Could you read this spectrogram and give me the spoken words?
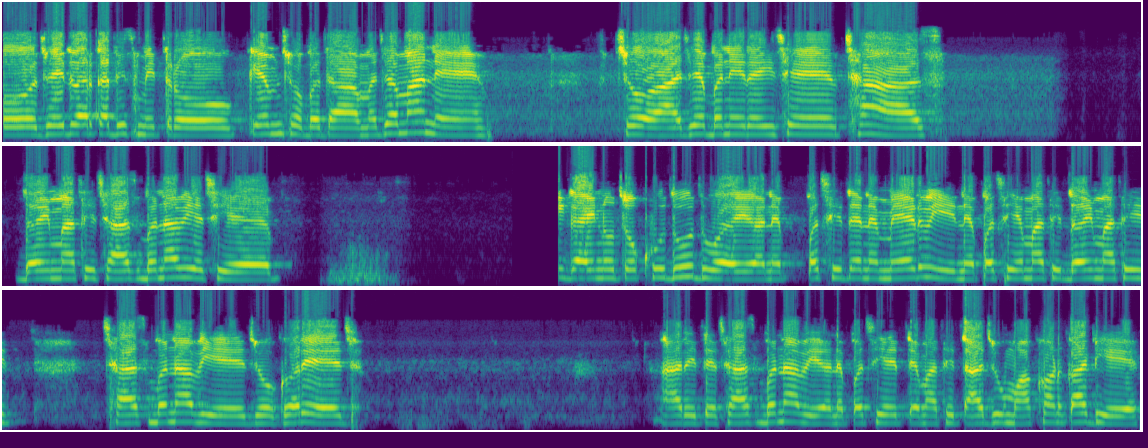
તો જય દ્વારકાધીશ મિત્રો, કેમ છો બધા? મજામાં ને? જો આજે બની રહી છે છાસ દહીંમાંથી છાસ બનાવીએ છીએ. ગાયનું ચોખ્ખું દૂધ હોય અને પછી તેને મેળવીને પછી એમાંથી દહીંમાંથી છાસ બનાવીએ, જો ઘરે જ. આ રીતે છાસ બનાવીએ અને પછી તેમાંથી તાજું માખણ કાઢીએ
